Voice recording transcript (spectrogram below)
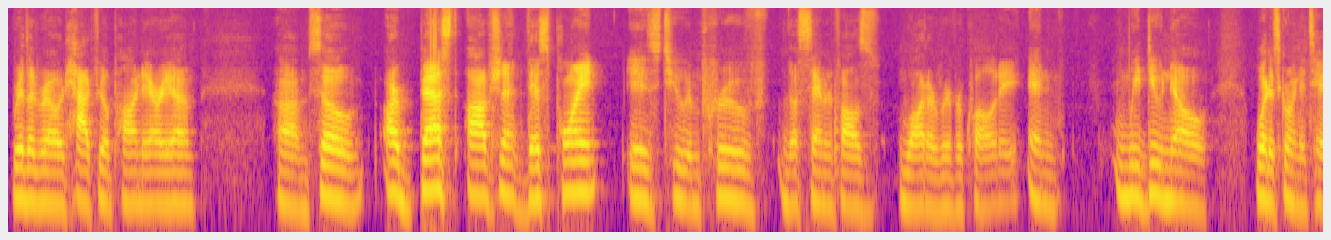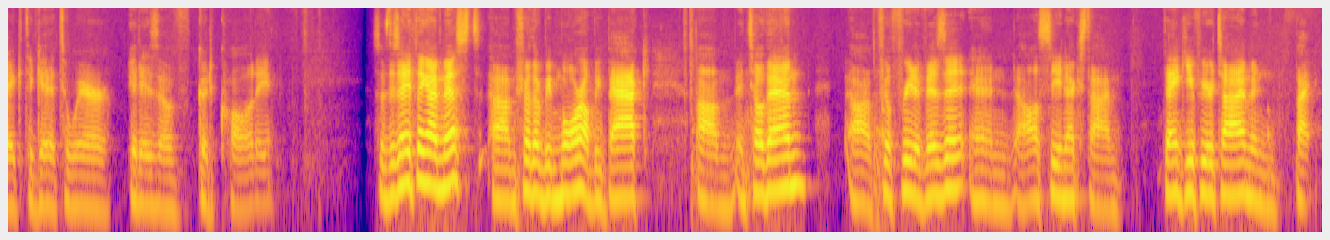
Ridley Road, Hatfield Pond area. Um, so our best option at this point is to improve the Salmon Falls water river quality. And we do know what it's going to take to get it to where it is of good quality. So if there's anything I missed, uh, I'm sure there'll be more. I'll be back. Um, until then, uh, feel free to visit and I'll see you next time. Thank you for your time and bye.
